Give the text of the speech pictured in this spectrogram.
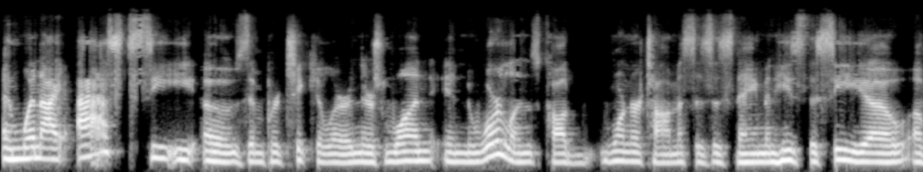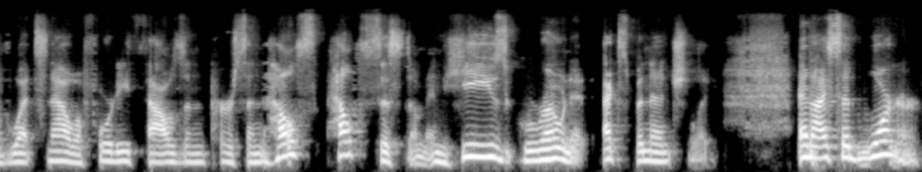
And when I asked CEOs in particular, and there's one in New Orleans called Warner Thomas is his name, and he's the CEO of what's now a 40,000 person health health system, and he's grown it exponentially. And I said, Warner,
